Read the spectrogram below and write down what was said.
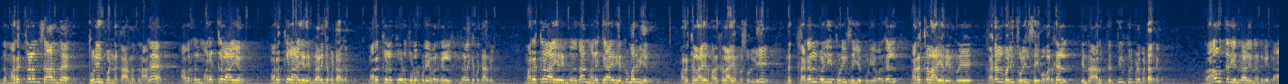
இந்த மரக்களம் சார்ந்த தொழில் பண்ண காரணத்தினால அவர்கள் மரக்கலாயர் மரக்கலாயர் என்று அழைக்கப்பட்டார்கள். மரக்களத்தோடு தொடர்புடையவர்கள் என்று அழைக்கப்பட்டார்கள். மரக்கலாயர் என்பதுதான் மரக்காயர் என்று மருவியது. மரக்கலாயர் மரக்கலாயர் என்று சொல்லி இந்த கடல் வழி தொழில் செய்யக்கூடியவர்கள் மரக்கலாயர் என்று கடல் வழி தொழில் செய்பவர்கள் என்ற அர்த்தத்தில் குறிப்பிடப்பட்டார்கள். ராவுத்தர் என்றால் என்னன்னு கேட்டா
